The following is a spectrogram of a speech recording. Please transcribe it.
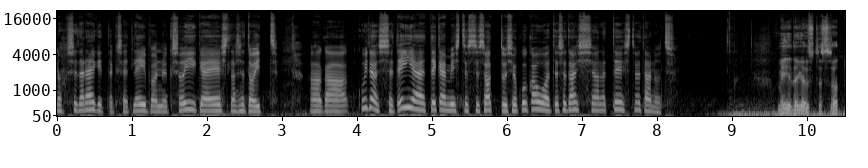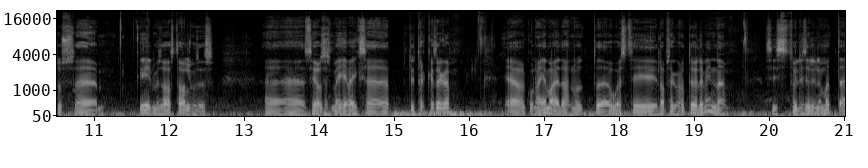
noh, seda räägitakse, et leib on üks õige eestlase toit. aga kuidas see teie tegemistesse sattus ja kui kaua te seda asja olete eest vedanud? meie tegevustesse sattus äh, eelmise aasta alguses äh, seoses meie väikse tütrekesega ja kuna ema ei tahtnud äh, uuesti lapse kõrvalt tööle minna, siis tuli selline mõte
